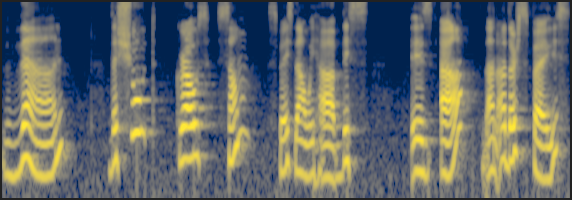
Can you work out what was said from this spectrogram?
then the shoot grows some space, then we have this is a, then other space,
